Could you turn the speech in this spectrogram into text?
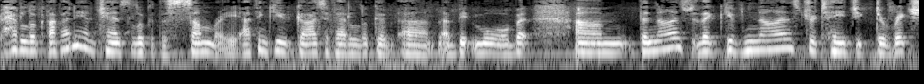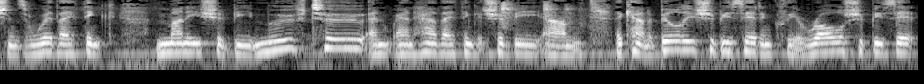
had a look. I've only had a chance to look at the summary. I think you guys have had a look at uh, a bit more, but um, the nine they give nine strategic directions where they think money should be moved to and, and how they think it should be um, accountability should be set and clear roles should be set.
